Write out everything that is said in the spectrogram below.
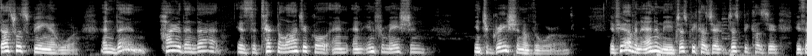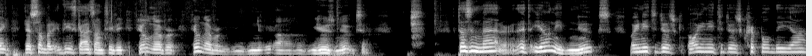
That's what's being at war. And then, higher than that, is the technological and, and information integration of the world. If you have an enemy, just because you're just because you you think there's somebody, these guys on TV, he'll never he'll never uh, use nukes. Doesn't matter. It, you don't need nukes. All you need to do is all you need to do is cripple the uh,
